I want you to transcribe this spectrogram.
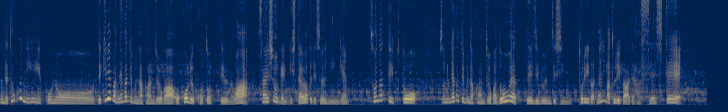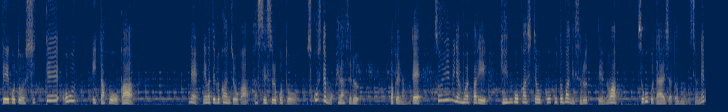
なんで特にこのできればネガティブな感情が起こることっていうのは最小限にしたいわけですよね人間。そうなっていくとそのネガティブな感情がどうやって自分自身トリガー何がトリガーで発生してっていうことを知っておいた方が、ね、ネガティブ感情が発生することを少しでも減らせるわけなのでそういう意味でもやっぱり言語化しておく言葉にするっていうのはすごく大事だと思うんですよね。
